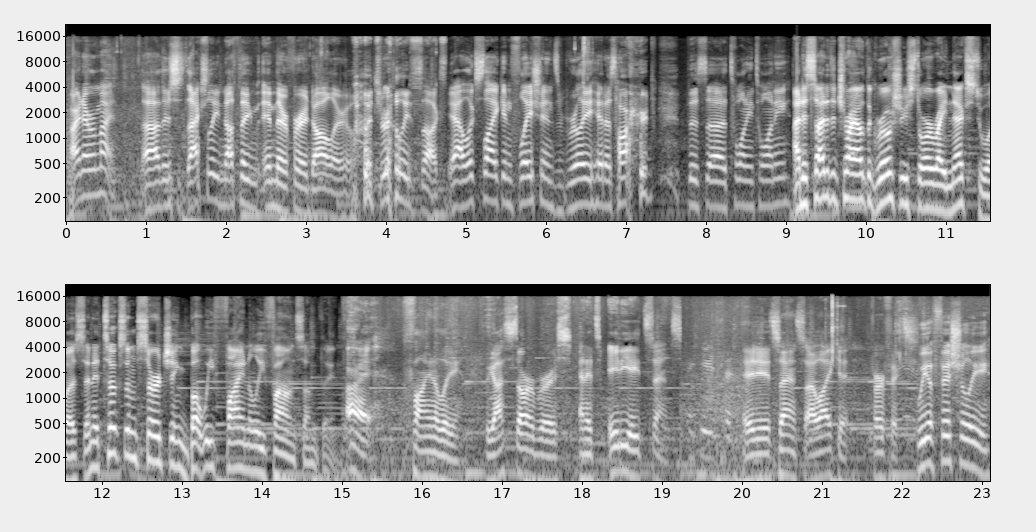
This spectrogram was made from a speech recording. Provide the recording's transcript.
All right, never mind. Uh, there's actually nothing in there for a dollar, which really sucks. Yeah, it looks like inflation's really hit us hard this uh, 2020. I decided to try out the grocery store right next to us, and it took some searching, but we finally found something. All right, finally. We got Starburst, and it's 88 cents. 88 cents. 88 cents, I like it. Perfect. We officially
